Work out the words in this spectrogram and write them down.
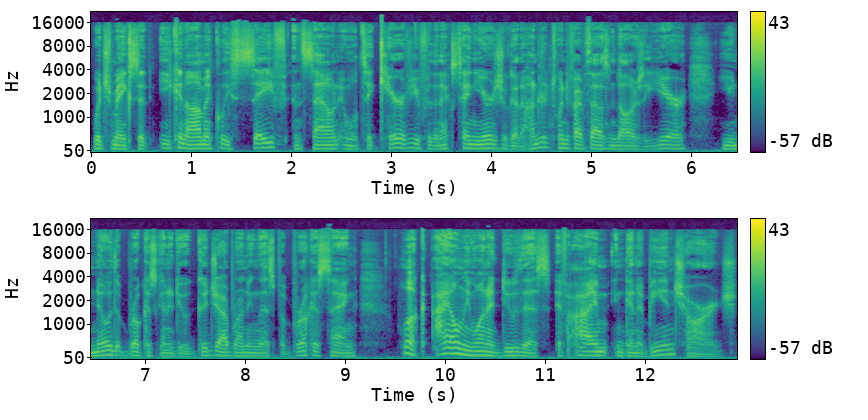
which makes it economically safe and sound, and will take care of you for the next ten years. You'll get one hundred twenty-five thousand dollars a year. You know that Brooke is going to do a good job running this, but Brooke is saying, "Look, I only want to do this if I'm going to be in charge."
